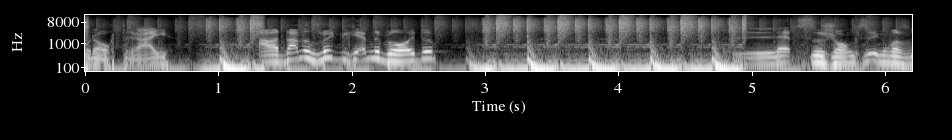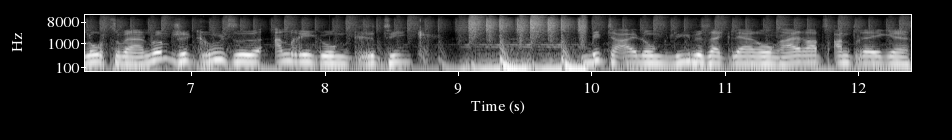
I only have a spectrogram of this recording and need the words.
Oder auch drei. Aber dann ist wirklich Ende für heute. Letzte Chance, irgendwas loszuwerden. Wünsche, Grüße, Anregungen, Kritik, Mitteilung, Liebeserklärung, Heiratsanträge,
